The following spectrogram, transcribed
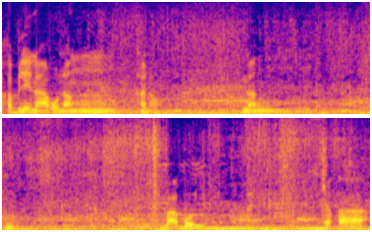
Nakabili na ako ng ano ng baboy. Tsaka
